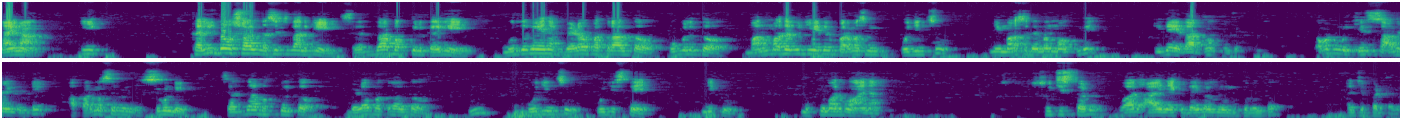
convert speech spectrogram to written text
నాయన ఈ కలిదోషాలు నశించడానికి శ్రద్ధాభక్తులు కలిగి మృదువైన బెడవ పత్రాలతో పువ్వులతో మన్మథ విజయుడు పరమశివుని పూజించు. నీ మనసు నిర్మలమవుతుంది. ఇదే యథార్థం అని చెప్తుంది కాబట్టి నువ్వు చేసే సాధన ఏంటంటే ఆ పరమశివుని శివుణ్ణి శ్రద్ధాభక్తులతో బెడవ పత్రాలతో పూజించు పూజిస్తే నీకు ముక్తి మార్గం ఆయన సూచిస్తాడు. వారి ఆయన యొక్క దైవాలను ముక్తి అని చెప్పాడు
